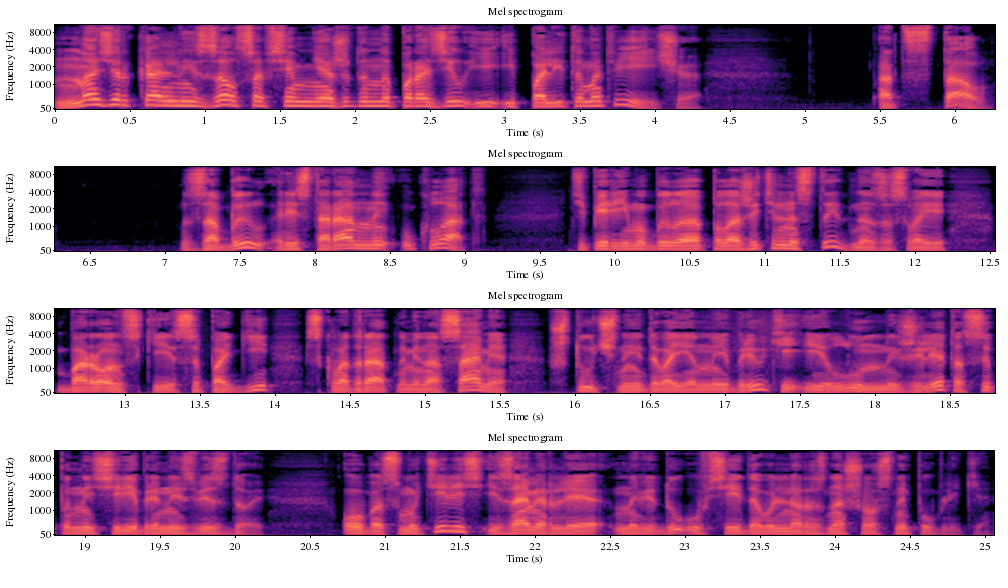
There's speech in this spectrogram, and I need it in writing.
Но зеркальный зал совсем неожиданно поразил и Ипполита Матвеевича. Отстал. Забыл ресторанный уклад. Теперь ему было положительно стыдно за свои баронские сапоги с квадратными носами, штучные довоенные брюки и лунный жилет, осыпанный серебряной звездой. Оба смутились и замерли на виду у всей довольно разношерстной публики.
